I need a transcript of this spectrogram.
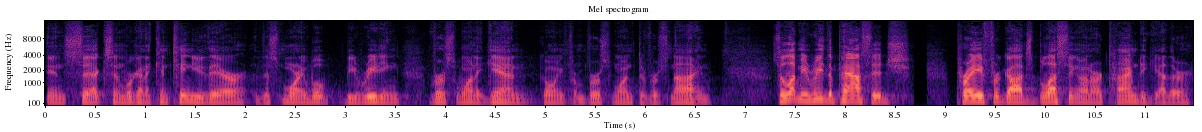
in 6, and we're going to continue there this morning. We'll be reading verse 1 again, going from verse 1 to verse 9. So let me read the passage, pray for God's blessing on our time together.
